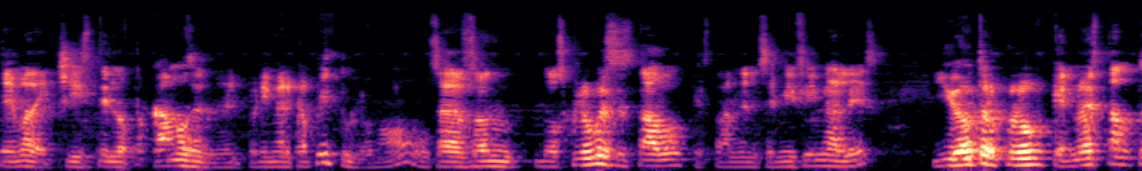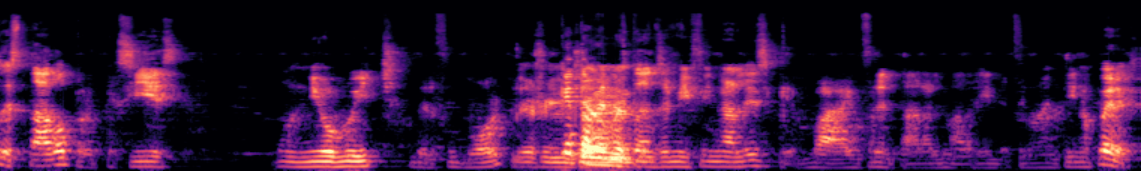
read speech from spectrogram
tema de chiste, lo tocamos en el primer capítulo, ¿no? O sea, son dos clubes estado que están en semifinales y otro club que no es tanto estado, pero que sí es un New Rich del fútbol que también está en semifinales y que va a enfrentar al Madrid de Florentino Pérez.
